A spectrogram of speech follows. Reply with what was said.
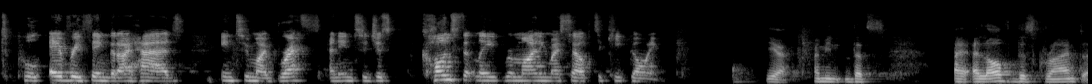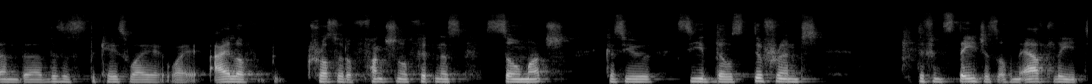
to pull everything that I had into my breath and into just constantly reminding myself to keep going yeah. I mean that's i, I love this grind and uh, this is the case why why i love crossfit of functional fitness so much because you see those different different stages of an athlete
